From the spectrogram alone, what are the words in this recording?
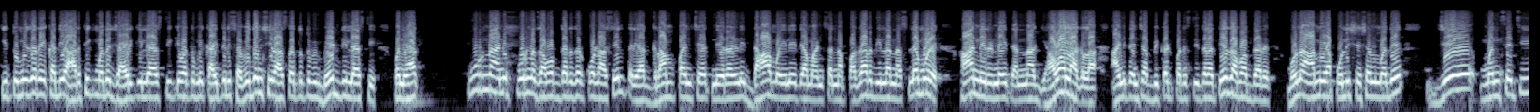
की तुम्ही जर एखादी आर्थिक मदत जाहीर केली असती किंवा तुम्ही काहीतरी संवेदनशील असता तर तुम्ही भेट दिली असती पण ह्या पूर्ण आणि पूर्ण जबाबदार जर कोण असेल तर या ग्रामपंचायत नेरळनी दहा महिने त्या माणसांना पगार दिला नसल्यामुळे हा निर्णय त्यांना घ्यावा लागला आणि त्यांच्या बिकट परिस्थितीला ते जबाबदार आहेत. म्हणून आम्ही या पोलीस स्टेशनमध्ये जे मनसेची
